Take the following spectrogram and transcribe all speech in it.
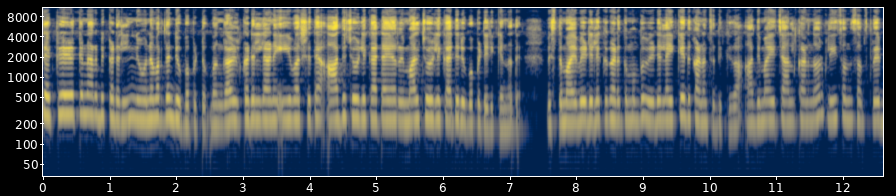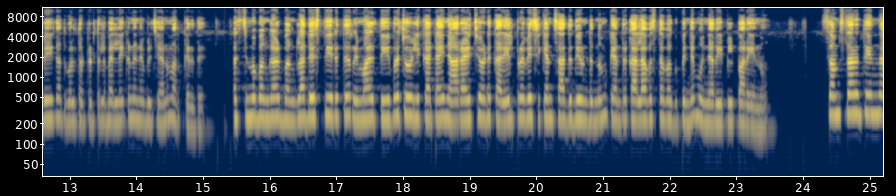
തെക്ക് കിഴക്കൻ അറബിക്കടലിൽ ന്യൂനമർദ്ദം രൂപപ്പെട്ടു. ബംഗാൾ ഉൾക്കടലിലാണ് ഈ വർഷത്തെ ആദ്യ ചുഴലിക്കാറ്റായ റിമാൽ ചുഴലിക്കാറ്റ് രൂപപ്പെട്ടിരിക്കുന്നത്. വിശദമായ വീഡിയോയിലേക്ക് കടക്കും മുമ്പ് വീഡിയോ ലൈക്ക് ചെയ്ത് കാണാൻ ശ്രദ്ധിക്കുക. ആദ്യമായി ചാനൽ കാണുന്നവർ പ്ലീസ് ഒന്ന് സബ്സ്ക്രൈബ് ചെയ്യുക. അതുപോലെ തൊട്ടടുത്തുള്ള ബെല്ലൈക്കൺ എനേബിൾ ചെയ്യാനും മറക്കരുത്. പശ്ചിമ ബംഗാൾ ബംഗ്ലാദേശ് തീരത്ത് റിമാൽ തീവ്ര ചുഴലിക്കാറ്റായി ഞായറാഴ്ചയോടെ കരയിൽ പ്രവേശിക്കാൻ സാധ്യതയുണ്ടെന്നും കേന്ദ്ര കാലാവസ്ഥാ വകുപ്പിന്റെ മുന്നറിയിപ്പിൽ പറയുന്നു. സംസ്ഥാനത്ത് ഇന്ന്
